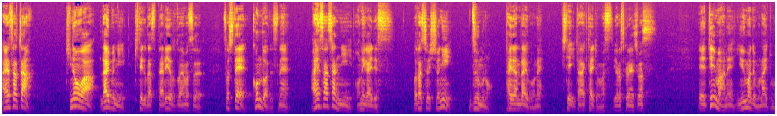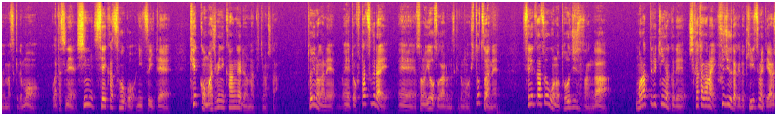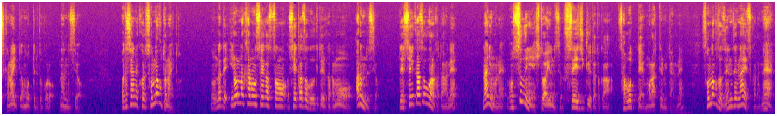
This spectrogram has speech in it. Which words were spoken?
あやさちゃん昨日はライブに来てくださってありがとうございます。そして今度はですねあやさちゃんにお願いです。私と一緒に Zoom の対談ライブをねしていただきたいと思います。よろしくお願いします、えーテーマはね言うまでもないと思いますけども私ね新生活保護について結構真面目に考えるようになってきました。というのがね、えー、と2つぐらい、えーその要素があるんですけども1つはね生活保護の当事者さんがもらってる金額で仕方がない不自由だけど切り詰めてやるしかないって思ってるところなんですよ。私はねこれそんなことないと。うんだっていろんな可能性がその生活保護を受けてる方もあるんですよ。で生活保護の方はね何もねもうすぐにね人は言うんですよ。不正受給だとかサボってもらってるみたいなね。そんなこと全然ないですからね。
